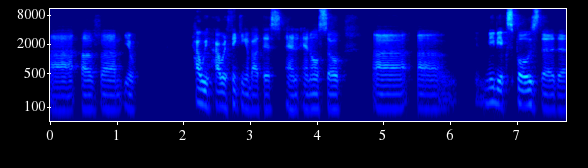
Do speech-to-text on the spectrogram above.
of um you know how we how we're thinking about this and and also um maybe expose the the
